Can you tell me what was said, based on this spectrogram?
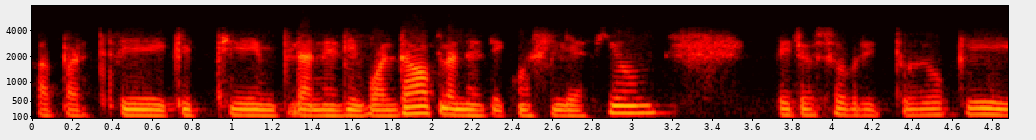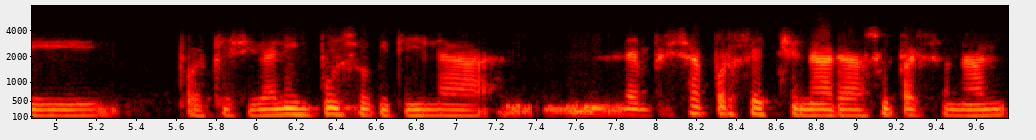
aparte de que esté en planes de igualdad o planes de conciliación, pero sobre todo que pues que siga el impulso que tiene la, la empresa por gestionar a su personal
